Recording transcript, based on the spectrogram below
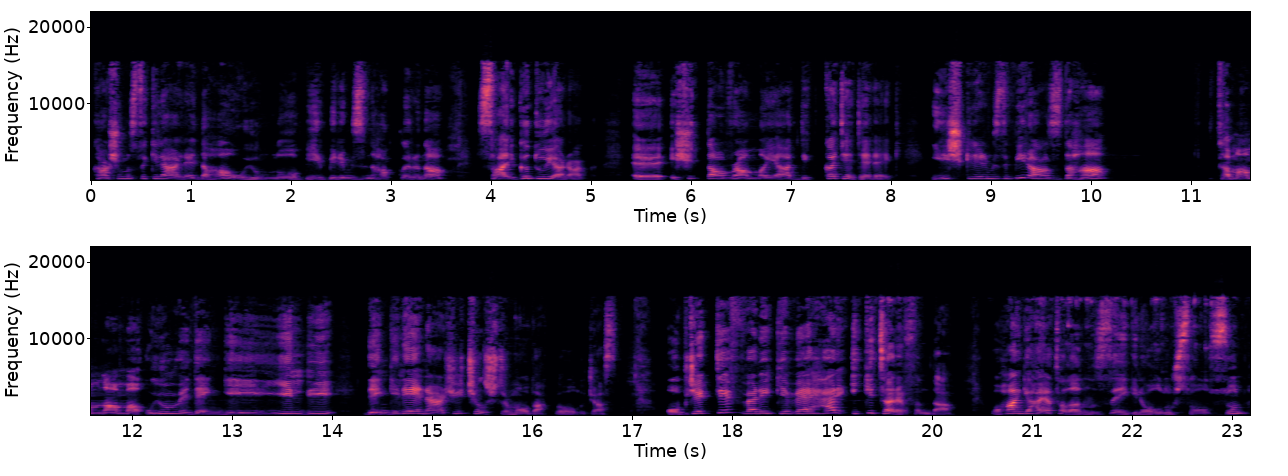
karşımızdakilerle daha uyumlu, birbirimizin haklarına saygı duyarak, e, eşit davranmaya dikkat ederek ilişkilerimizi biraz daha tamamlanma, uyum ve dengeli, dengeli enerjiyi çalıştırma odaklı olacağız. Objektif ver iki ve her iki tarafında o hangi hayat alanınızla ilgili olursa olsun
